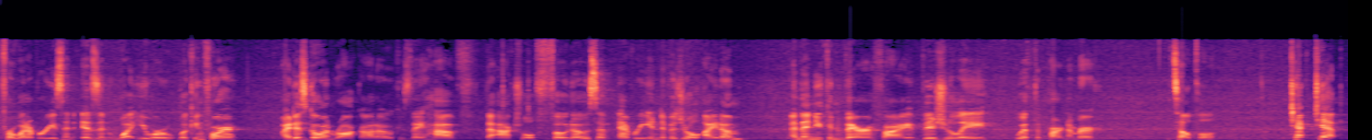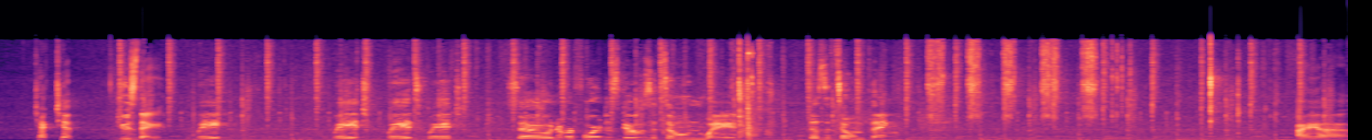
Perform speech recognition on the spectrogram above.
for whatever reason, isn't what you were looking for. I just go on Rock Auto because they have the actual photos of every individual item and then you can verify visually with the part number. It's helpful. Tech tip. Tech tip Tuesday. Wait. Wait, wait, wait. So number four just goes its own way. Does its own thing. I, uh,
